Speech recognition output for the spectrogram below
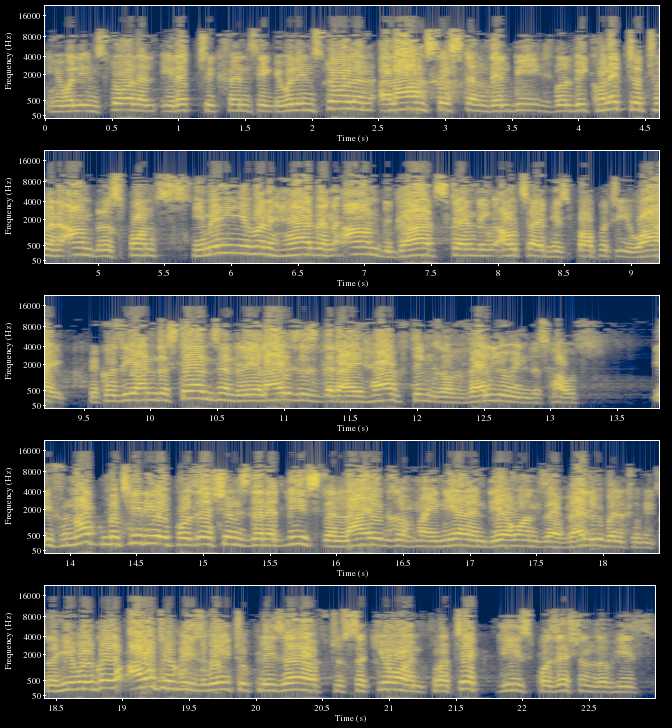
He will install an electric fencing. He will install an alarm system. They'll be, will be connected to an armed response. He may even have an armed guard standing outside his property. Why? Because he understands and realizes that I have things of value in this house. If not material possessions, then at least the lives of my near and dear ones are valuable to me. So he will go out of his way to preserve, to secure and protect these possessions of his.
